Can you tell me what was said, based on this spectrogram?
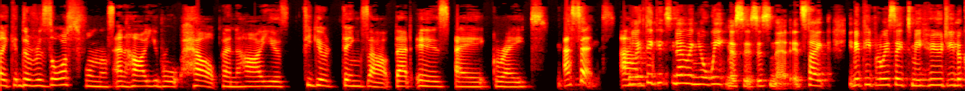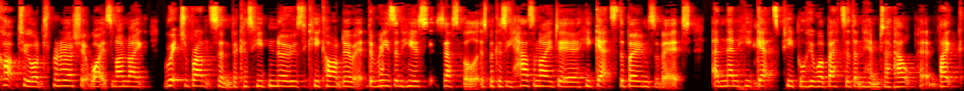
like the resourcefulness and how you brought help and how you've figured things out. That is a great asset. Um, well, I think it's knowing your weaknesses, isn't it? It's like, you know, people always say to me, who do you look up to entrepreneurship wise? And I'm like, Richard Branson, because he knows he can't do it. The reason he is successful is because he has an idea, he gets the bones of it, and then he gets people who are better than him to help him. Like,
